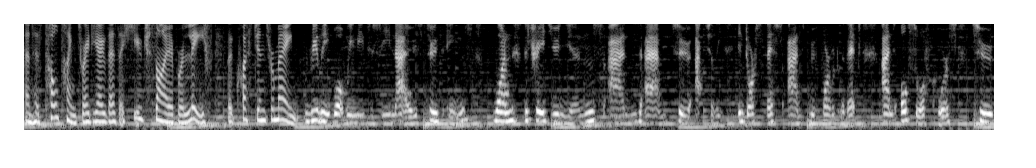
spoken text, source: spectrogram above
and has told Times Radio there's a huge sigh of relief, but questions remain. Really, what we need to see now is two things. One, the trade unions, and um, to actually endorse this and move forward with it. And also, of course, to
